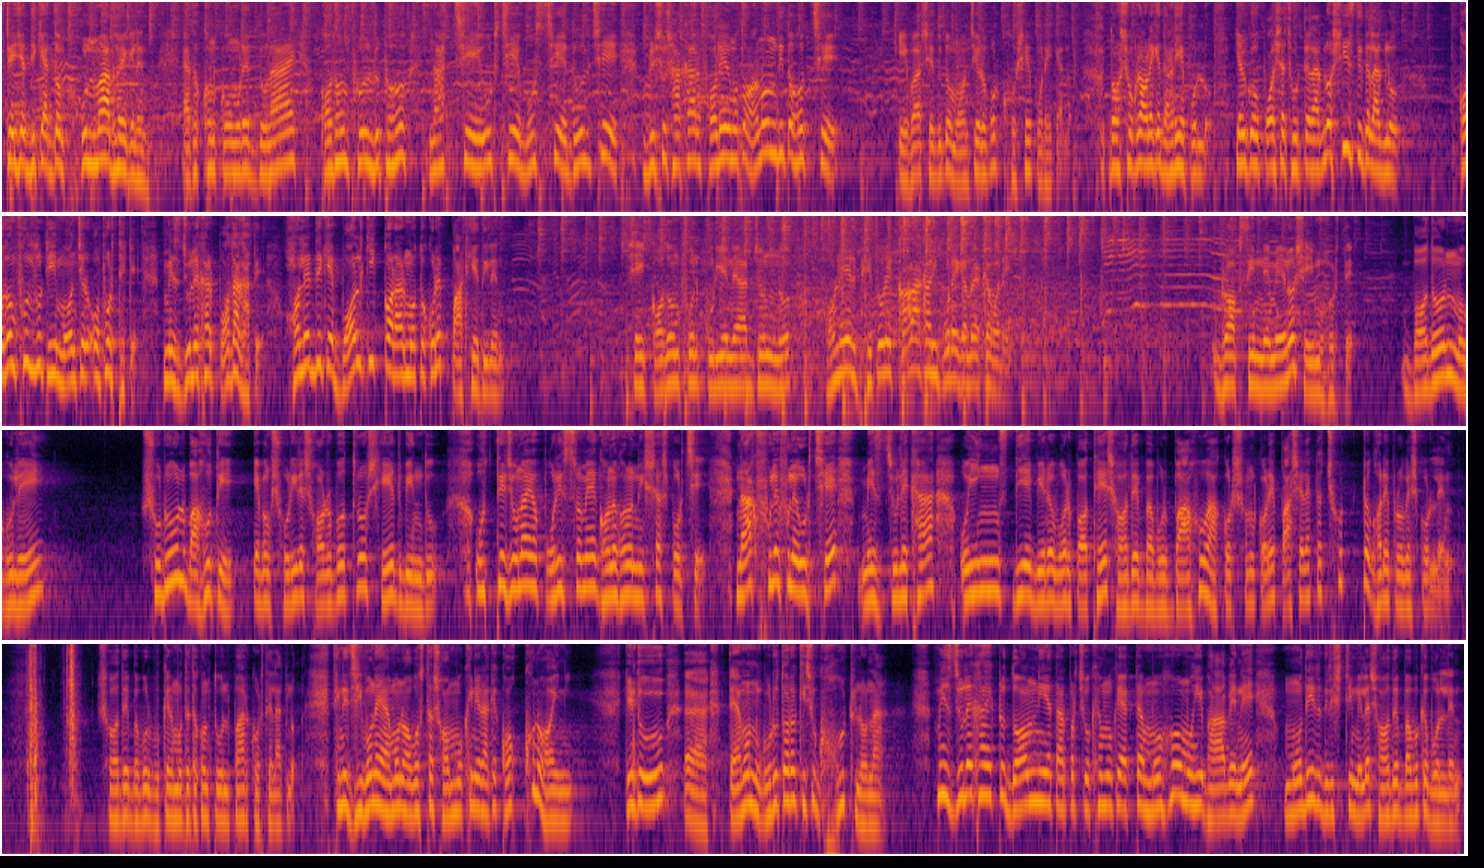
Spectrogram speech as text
স্টেজের দিকে একদম উন্মাদ হয়ে গেলেন। এতক্ষণ কোমরের দোলায় কদম ফুল দুটো নাচছে, উঠছে, বসছে, দুলছে, বৃষ শাখার ফলের মতো আনন্দিত হচ্ছে। এবার সে দুটো মঞ্চের ওপর খসে পড়ে গেল। দর্শকরা অনেকে দাঁড়িয়ে পড়ল। কেউ কেউ পয়সা ছুটতে লাগল, শীষ দিতে লাগল। কদম ফুল দুটি মঞ্চের ওপর থেকে মিস জুলেখার পদাঘাতে হলের দিকে বল কিক করার মতো করে পাঠিয়ে দিলেন। সেই কদম ফুল কুড়িয়ে নেওয়ার জন্য হলের ভেতরে কাড়াকাড়ি পড়ে গেল একেবারে। ড্রপ সিন নেমে এলো সেই মুহূর্তে। বদন মগুলে, সুডুল বাহুতে এবং শরীরে সর্বত্র শ্বেত বিন্দু উত্তেজনায় ও পরিশ্রমে ঘন ঘন নিঃশ্বাস পড়ছে। নাক ফুলে ফুলে উঠছে। মিস জুলেখা উইংস দিয়ে বেরোবার পথে সহদেববাবুর বাহু আকর্ষণ করে পাশের একটা ছোট্ট ঘরে প্রবেশ করলেন। সহদেববাবুর বুকের মধ্যে তখন তোলপাড় করতে লাগল। তিনি জীবনে এমন অবস্থা সম্মুখীনের আগে কখনো হয়নি। কিন্তু তেমন গুরুতর কিছু ঘটল না। মিস জুলেখা একটু দম নিয়ে তারপর চোখে মুখে একটা মোহমোহী ভাব এনে মোদির দৃষ্টি মেলে সহদেববাবুকে বললেন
